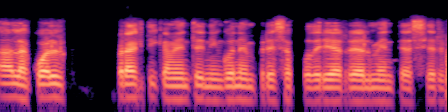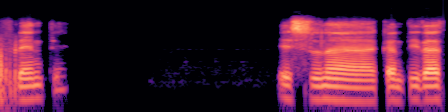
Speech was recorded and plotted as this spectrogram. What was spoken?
a la cual prácticamente ninguna empresa podría realmente hacer frente. Es una cantidad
